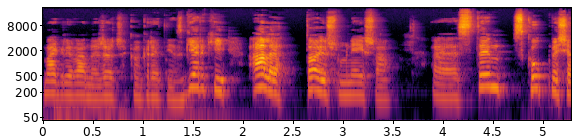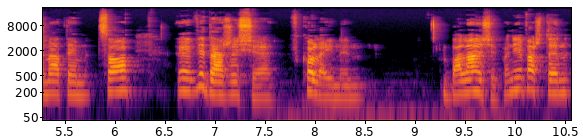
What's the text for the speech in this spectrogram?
nagrywane rzeczy konkretnie z gierki, ale to już mniejsza e, z tym. Skupmy się na tym, co e, wydarzy się w kolejnym balansie, ponieważ ten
